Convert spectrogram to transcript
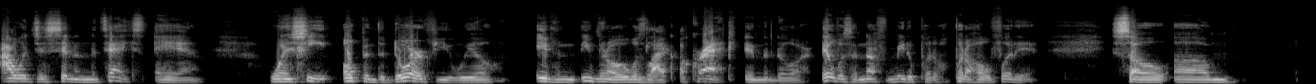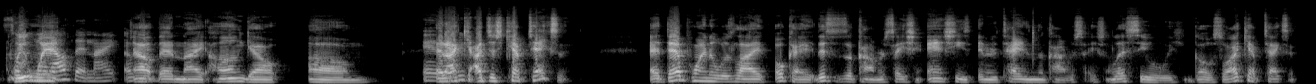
I would just send in the text and when she opened the door, if you will, even even though it was like a crack in the door, it was enough for me to put a put a whole foot in. So um So We we went, went out that night. Okay. out that night, hung out, um, and, and I, I just kept texting. At that point, it was like, okay, this is a conversation, and she's entertaining the conversation. Let's see where we can go. So I kept texting.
